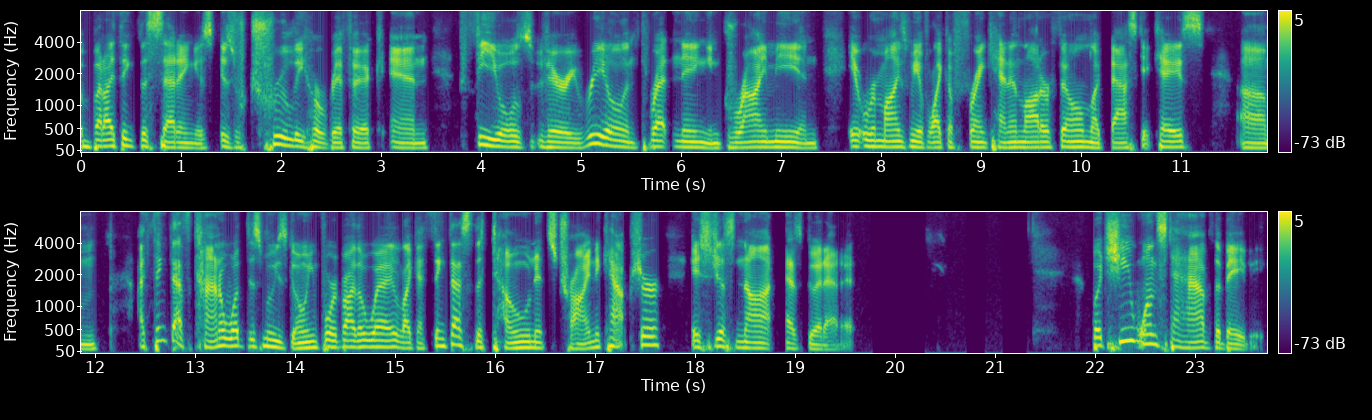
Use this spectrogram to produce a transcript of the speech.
but I think the setting is is truly horrific and feels very real and threatening and grimy. And it reminds me of like a Frank Henenlotter film, like Basket Case. Um, I think that's kind of what this movie's going for, by the way. Like, I think that's the tone it's trying to capture. It's just not as good at it. But she wants to have the baby.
